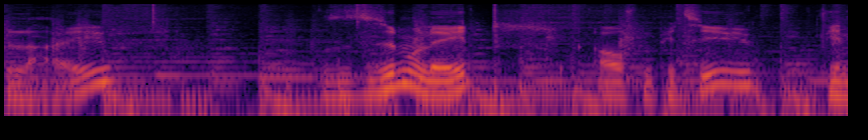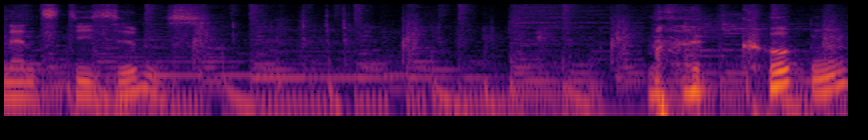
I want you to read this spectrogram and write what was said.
Live. Simulate auf dem PC. Wir nennen es die Sims. Mal gucken.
